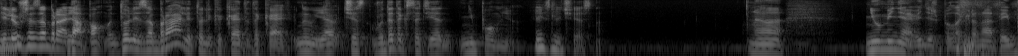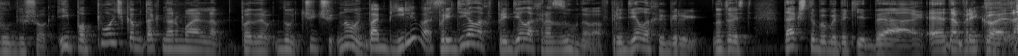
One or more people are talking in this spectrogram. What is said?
Или уже забрали? Да, то ли забрали, то ли какая-то такая. Ну, я честно, вот это, кстати, я не помню, если честно. Не у меня, видишь, была граната, и был мешок. И по почкам так нормально, под- ну, чуть-чуть, ну, Побили вас? в пределах, в пределах разумного, в пределах игры. Ну, то есть, так, чтобы мы такие, да, это прикольно.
